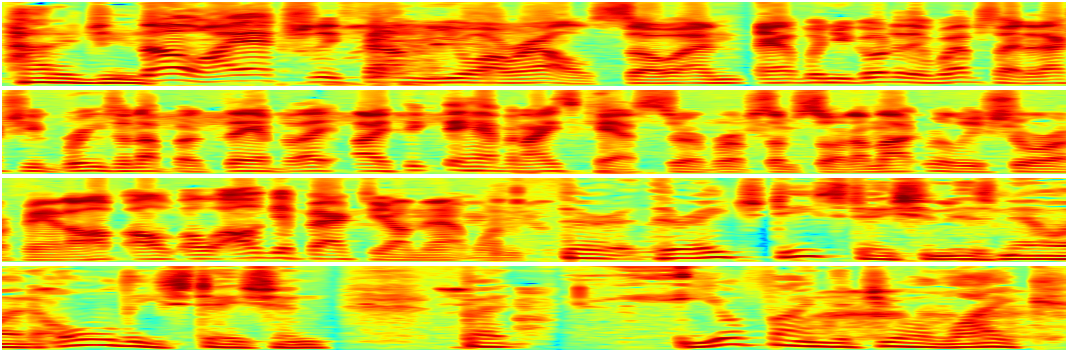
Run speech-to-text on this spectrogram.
How did you? No, I actually found the URL. So, and, and when you go to their website, it actually brings it up. But they have, I, I think they have an IceCast server of some sort. I'm not really sure offhand. I'll, I'll, I'll- get back to you on that one. Their their HD station is now an oldie station, but you'll find that you'll like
